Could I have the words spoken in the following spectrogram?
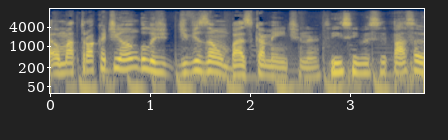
É uma troca de ângulos de visão, basicamente, né? Sim, sim. Você passa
